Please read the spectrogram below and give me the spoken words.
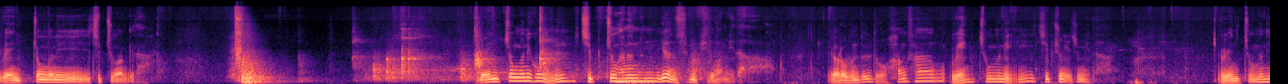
왼쪽 눈이 집중합니다. 왼쪽 눈이 공을 집중하는 연습이 필요합니다. 여러분들도 항상 왼쪽 눈이 집중해 줍니다. 왼쪽 눈이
